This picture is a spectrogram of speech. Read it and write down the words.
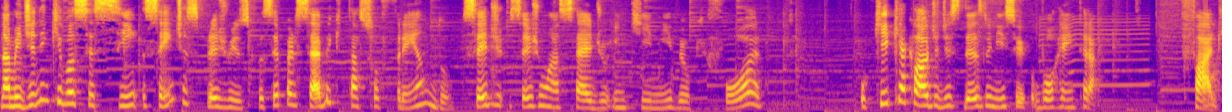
na medida em que você sim, sente esse prejuízo, que você percebe que está sofrendo, seja, seja um assédio em que nível que for, o que, que a Cláudia disse desde o início e vou reiterar. Fale.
